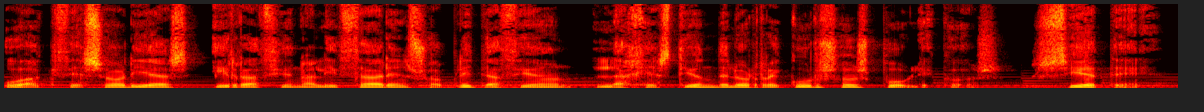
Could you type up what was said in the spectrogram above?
o accesorias y racionalizar en su aplicación la gestión de los recursos públicos. 7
